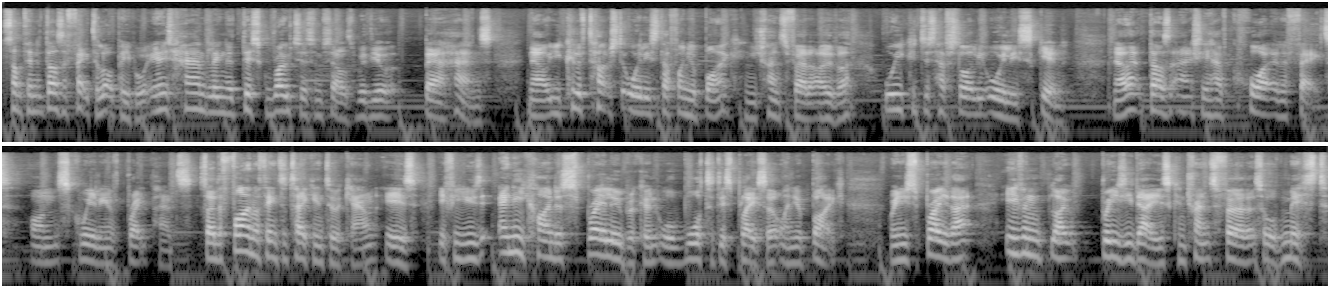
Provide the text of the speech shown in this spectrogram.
something that does affect a lot of people and it's handling the disc rotors themselves with your bare hands. Now you could have touched oily stuff on your bike and you transferred it over or you could just have slightly oily skin. Now that does actually have quite an effect on squealing of brake pads. So the final thing to take into account is if you use any kind of spray lubricant or water displacer on your bike. When you spray that, even like breezy days can transfer that sort of mist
